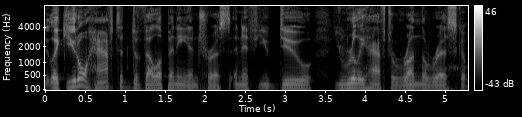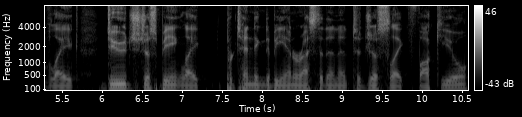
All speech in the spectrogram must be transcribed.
like you don't have to develop any interest and if you do you really have to run the risk of like dudes just being like pretending to be interested in it to just like fuck you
